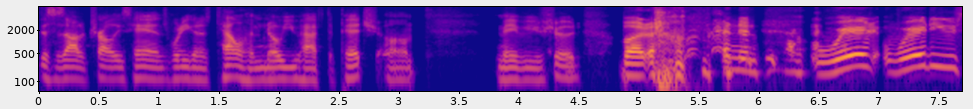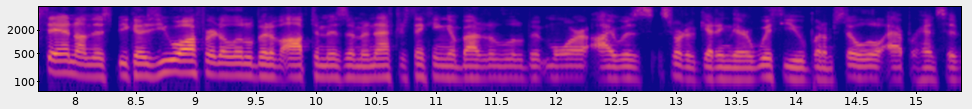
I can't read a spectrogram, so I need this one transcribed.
this is out of Charlie's hands. What are you going to tell him? No, you have to pitch. Um, maybe you should. But Brendan, where where do you stand on this? Because you offered a little bit of optimism, and after thinking about it a little bit more, I was sort of getting there with you, but I'm still a little apprehensive.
